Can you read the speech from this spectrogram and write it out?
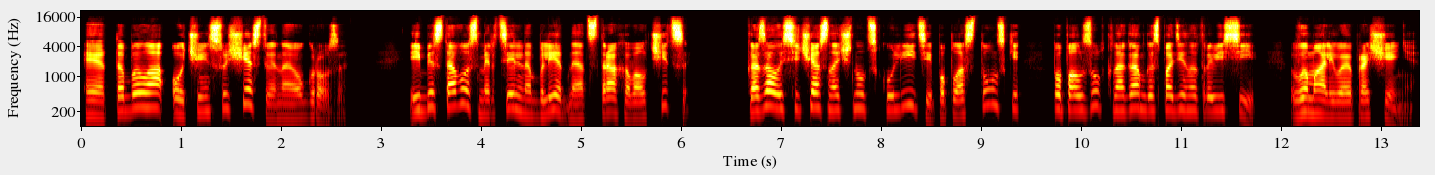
Это была очень существенная угроза. И без того смертельно бледные от страха волчицы, казалось, сейчас начнут скулить и по-пластунски поползут к ногам господина Травеси, вымаливая прощение.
